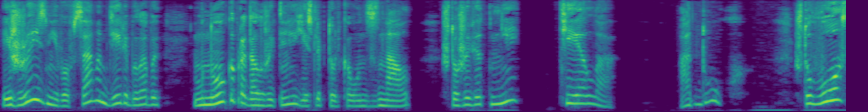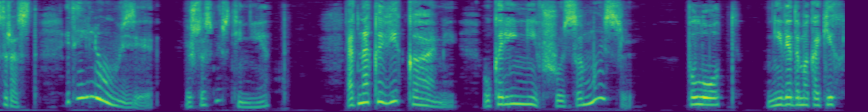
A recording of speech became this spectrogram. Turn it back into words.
и жизнь его в самом деле была бы много продолжительнее, если б только он знал, что живет не тело, а дух, что возраст — это иллюзия, и что смерти нет. Однако веками укоренившуюся мысль — плод неведомо каких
